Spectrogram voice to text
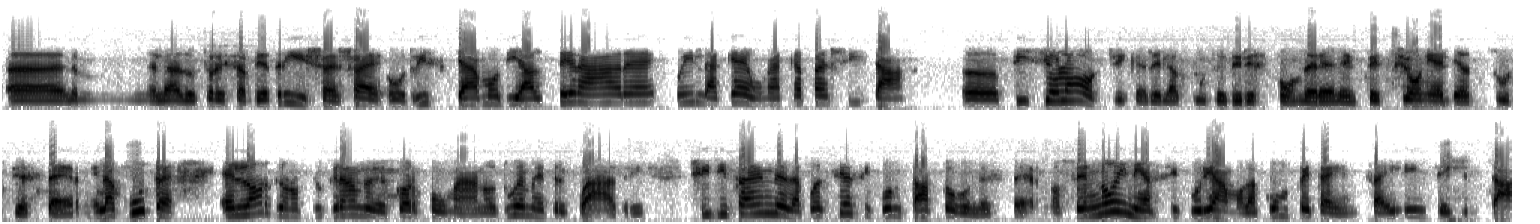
eh, la dottoressa Beatrice, cioè oh, rischiamo di alterare quella che è una capacità eh, fisiologiche della cute di rispondere alle infezioni e agli assurti esterni. La cute è l'organo più grande del corpo umano, due metri quadri, ci difende da qualsiasi contatto con l'esterno. Se noi ne assicuriamo la competenza e l'integrità,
